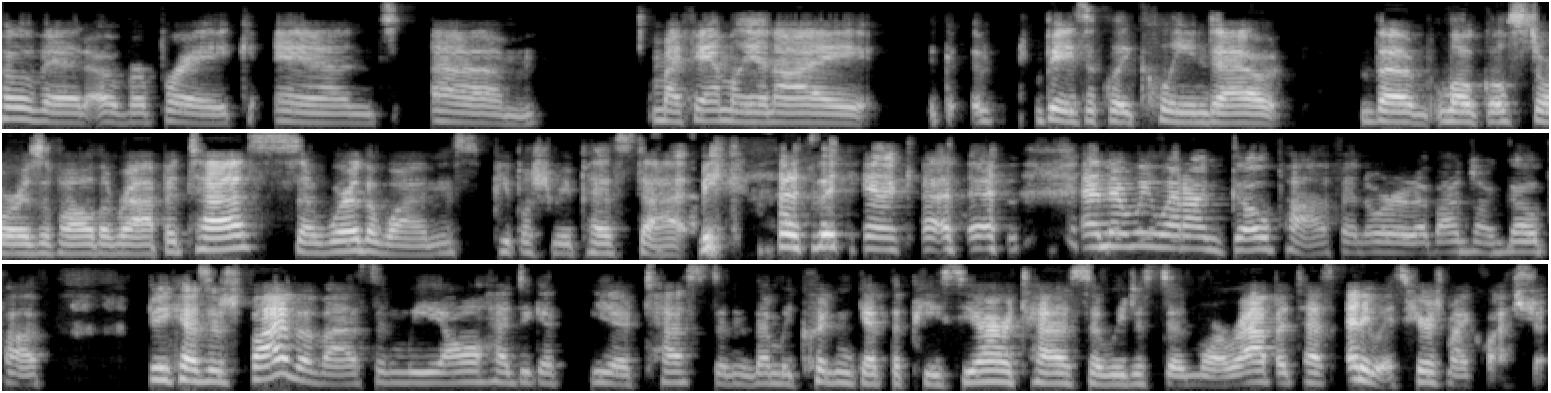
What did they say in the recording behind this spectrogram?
COVID over break, and um, my family and I basically cleaned out the local stores of all the rapid tests. So we're the ones people should be pissed at because they can't get it. And then we went on GoPuff and ordered a bunch on GoPuff because there's five of us and we all had to get you know tests and then we couldn't get the PCR test so we just did more rapid tests. Anyways, here's my question.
